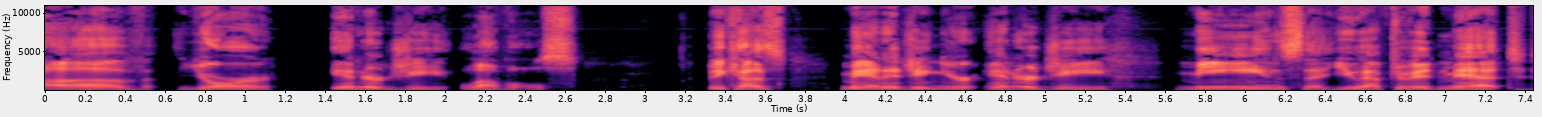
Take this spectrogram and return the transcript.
of your energy levels because managing your energy means that you have to admit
